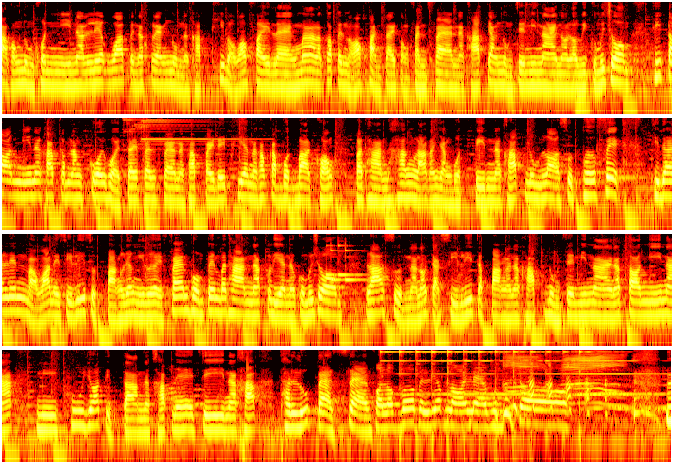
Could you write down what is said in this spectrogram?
ข่าวของหนุ่มคนนี้นะเรียกว่าเป็นนักแสดงหนุ่มนะครับที่แบบว่าไฟแรงมากแล้วก็เป็นแบบว่าขวัญใจของแฟนๆนะครับอย่างหนุ่มเจมินายนอรวิทย์คุณผู้ชม ที่ตอนนี้นะครับกำลังโกยหัวใจแฟนๆนะครับไปได้เพียงนะครับกับบทบาทของประธานห้างร้านนะอย่างบทตินนะครับหนุ่มหล่อสุดเพอร์เฟกที่ได้เล่นแบบว่าในซีรีส์สุดปังเรื่องนี้เลย แฟนผมเป็นประธานนักเรียนนะคุณผู้ชม ล่าสุดนะนอกจากซีรีส์จะปังแล้วนะครับ หนุ่มเจมินายนะตอนนี้นะ มีผู้ยอดติดตามนะครับในไอจีนะครับทะลุ8 0 0 0 0 0 follower เป็นเรียบร้อยแล้วคุณผู้ชม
